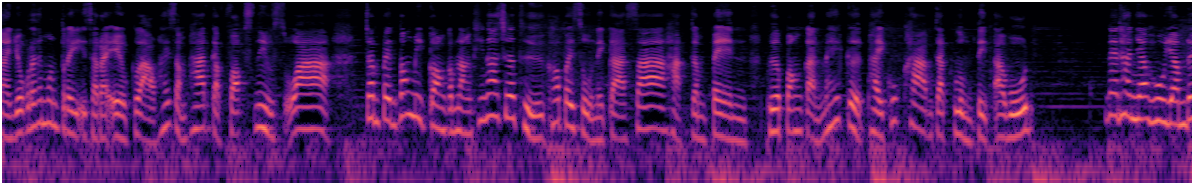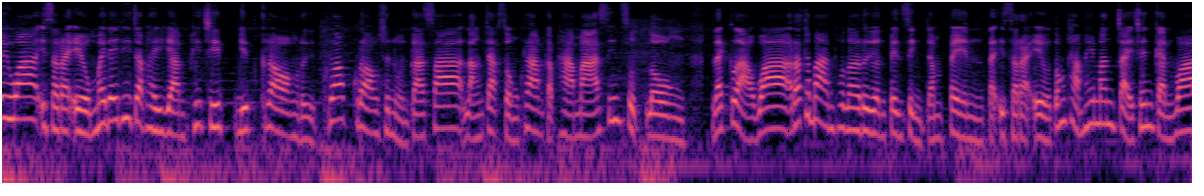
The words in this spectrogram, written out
นายกรัฐมนตรีอิสราเอลกล่าวให้สัมภาษณ์กับ Fox News ว่าจำเป็นต้องมีกองกำลังที่น่าเชื่อถือเข้าไปสู่ในกาซาหากจำเป็น เพื่อป้องกันไม่ให้เกิดภัยคุกคามจากกลุ่มติดอาวุธ เนทันยาฮูย้ำด้วยว่าอิสราเอลไม่ได้ที่จะพยายามพิชิต ยึดครองหรือครอบครองฉนวนกาซาหลังจากสงครามกับฮามาสสิ้นสุดลง และกล่าวว่ารัฐบาลพลเรือนเป็นสิ่งจำเป็น แต่อิสราเอลต้องทำให้มั่นใจเช่นกันว่า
